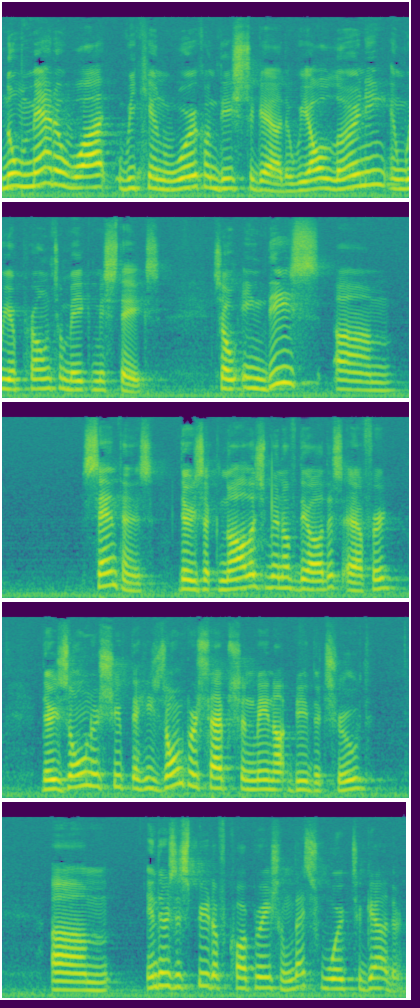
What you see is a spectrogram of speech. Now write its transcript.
No matter what, we can work on this together. We're all learning and we are prone to make mistakes. So in this um, sentence, there is acknowledgement of the other's effort. There is ownership that his own perception may not be the truth. Um, and there's a spirit of cooperation. Let's work together.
